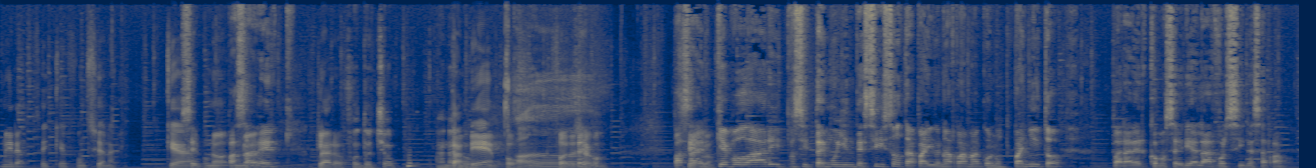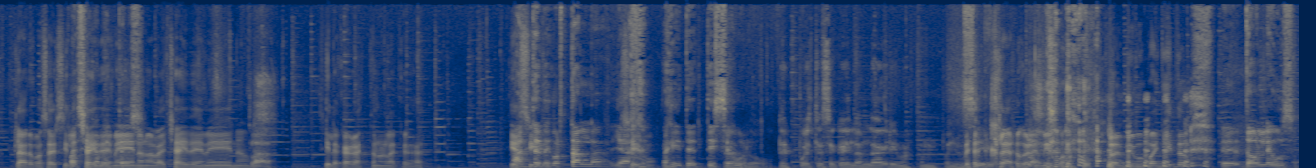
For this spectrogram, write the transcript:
Mira, sé que funciona. Queda- Sí, no- para no- saber, Claro, Photoshop. análogo. también, po, Ah. Photoshop. para Sí, saber po. qué podar y pues, si estáis muy indeciso, tapáis una rama Mm. con un pañito para ver cómo se vería el árbol sin esa rama. Claro, para saber si la echáis de menos, eso. no la echáis de menos. Claro. Si la cagaste o no la cagaste. Antes así- de cortarla, ya Sí, ahí te estoy seguro. Después te secáis las lágrimas con un pañuelo. Sí. claro, con, El mismo, con el mismo pañito. Eh, doble uso.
